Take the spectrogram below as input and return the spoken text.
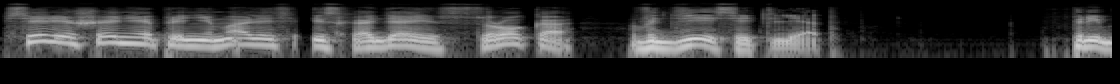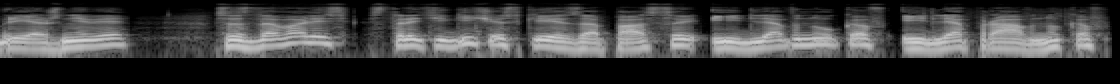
все решения принимались исходя из срока в 10 лет. При Брежневе создавались стратегические запасы и для внуков, и для правнуков,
